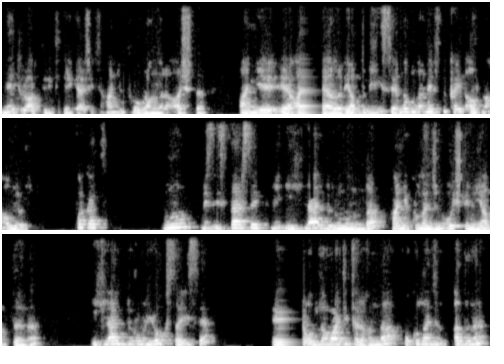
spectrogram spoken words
ne tür aktiviteyi gerçekleştirdi, hangi programları açtı, hangi e, ayarları yaptı bilgisayarında bunların hepsini kayıt altına alıyoruz. Fakat bunu biz istersek bir ihlal durumunda hangi kullanıcının o işlemi yaptığını, ihlal durumu yoksa ise e, Observability tarafında o kullanıcının adını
